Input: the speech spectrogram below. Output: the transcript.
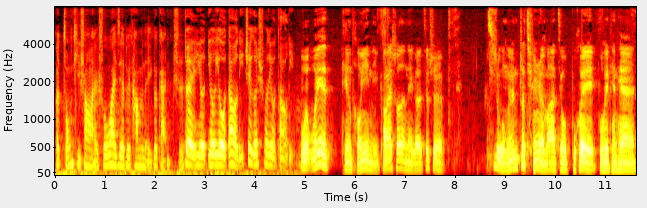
呃总体上来说，外界对他们的一个感知。对，有有有道理，这个说的有道理。我我也挺同意你刚才说的那个，就是其实我们这群人吧，就不会不会天天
